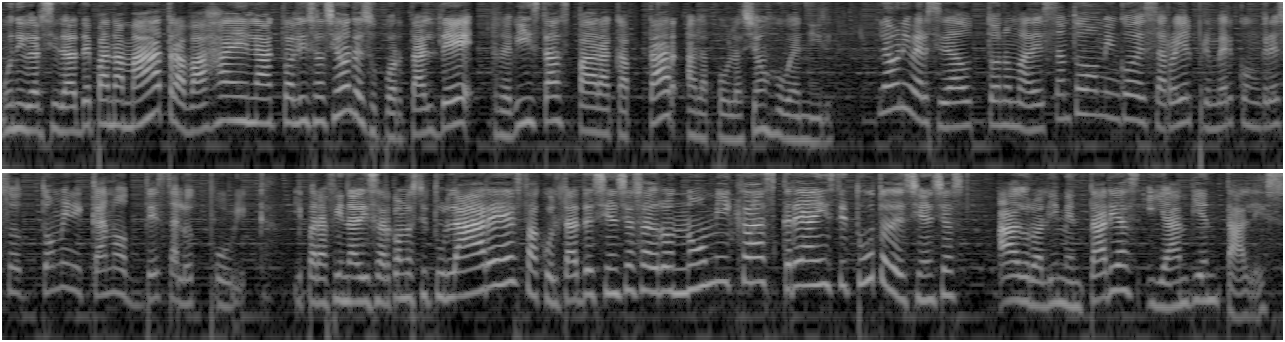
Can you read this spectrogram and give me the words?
Universidad de Panamá trabaja en la actualización de su portal de revistas para captar a la población juvenil. La Universidad Autónoma de Santo Domingo desarrolla el primer Congreso Dominicano de Salud Pública. Y para finalizar con los titulares, Facultad de Ciencias Agronómicas crea Instituto de Ciencias Agroalimentarias y Ambientales.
